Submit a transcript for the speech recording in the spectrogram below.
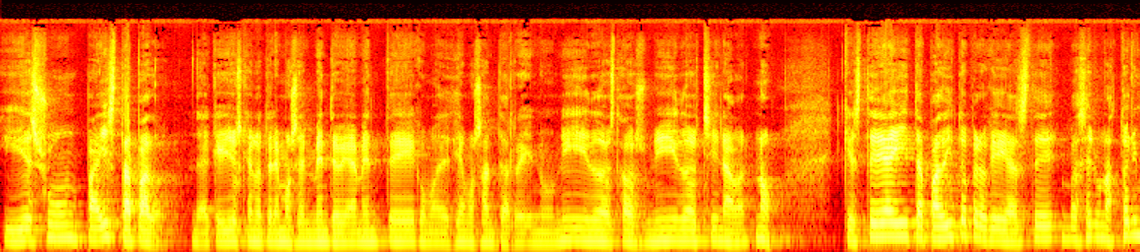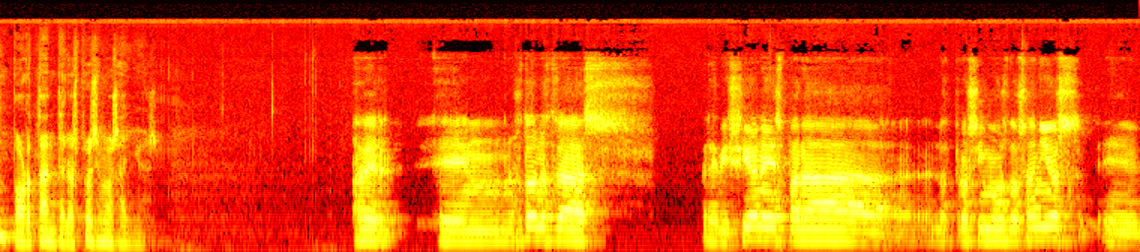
y es un país tapado, de aquellos que no tenemos en mente, obviamente, como decíamos antes, Reino Unido, Estados Unidos, China, no, que esté ahí tapadito, pero que digas, este va a ser un actor importante en los próximos años. A ver, nosotros nuestras previsiones para los próximos dos años eh,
